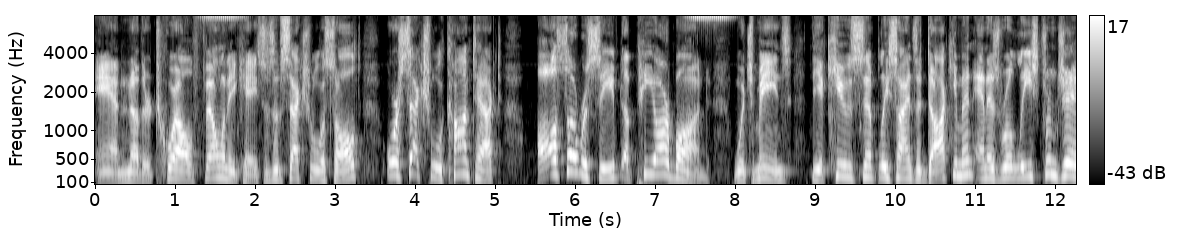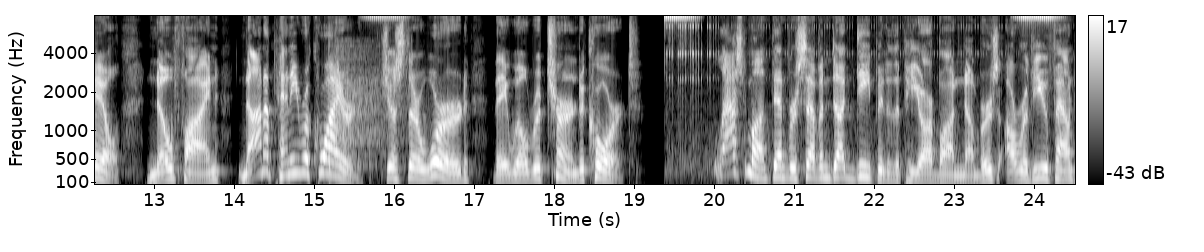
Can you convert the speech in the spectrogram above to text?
and another 12 felony cases of sexual assault or sexual contact also received a PR bond, which means the accused simply signs a document and is released from jail. No fine, not a penny required, just their word they will return to court. Last month, Denver 7 dug deep into the PR bond numbers. Our review found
